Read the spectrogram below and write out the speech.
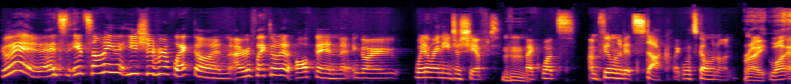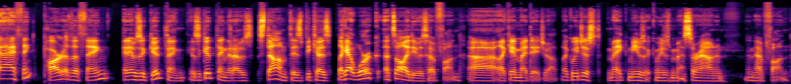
Good. It's it's something that you should reflect on. I reflect on it often and go, where do I need to shift? Mhm. Like what's I'm feeling a bit stuck. Like what's going on? Right. Well, I think part of the thing, and it was a good thing, it was a good thing that I was stumped is because, like, at work, that's all I do is have fun. Uh, like in my day job, like, we just make music and we just mess around and, and have fun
